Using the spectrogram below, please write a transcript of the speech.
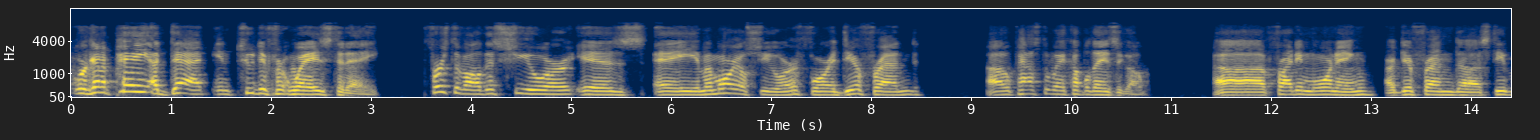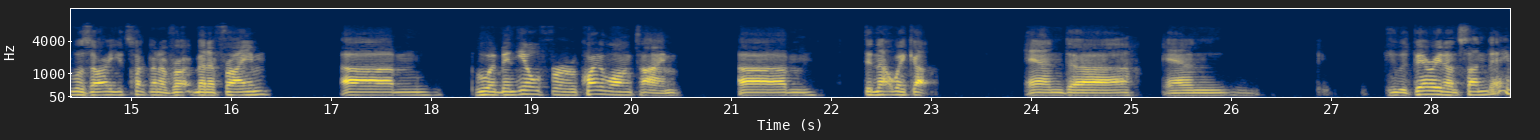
We're going to pay a debt in two different ways today. First of all, this shiur is a memorial shiur for a dear friend uh, who passed away a couple days ago. Uh, Friday morning, our dear friend uh, Steve Lazar, Yitzchak Ben Ephraim, um, who had been ill for quite a long time, um, did not wake up, and uh, and he was buried on Sunday.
